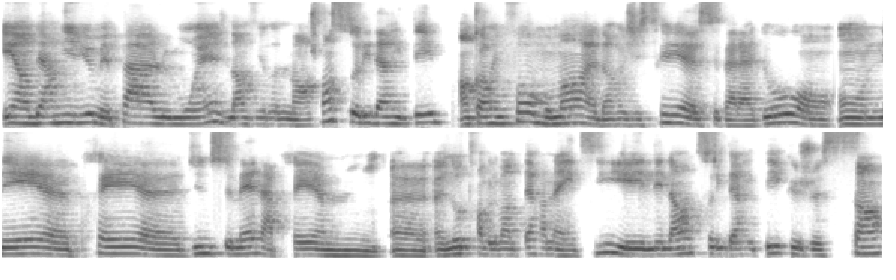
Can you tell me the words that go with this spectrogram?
Et en dernier lieu, mais pas le moins, l'environnement. Je pense solidarité, encore une fois, au moment euh, d'enregistrer euh, ce balado, on, est euh, près d'une semaine après un autre tremblement de terre en Haïti et l'élan de solidarité que je sens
